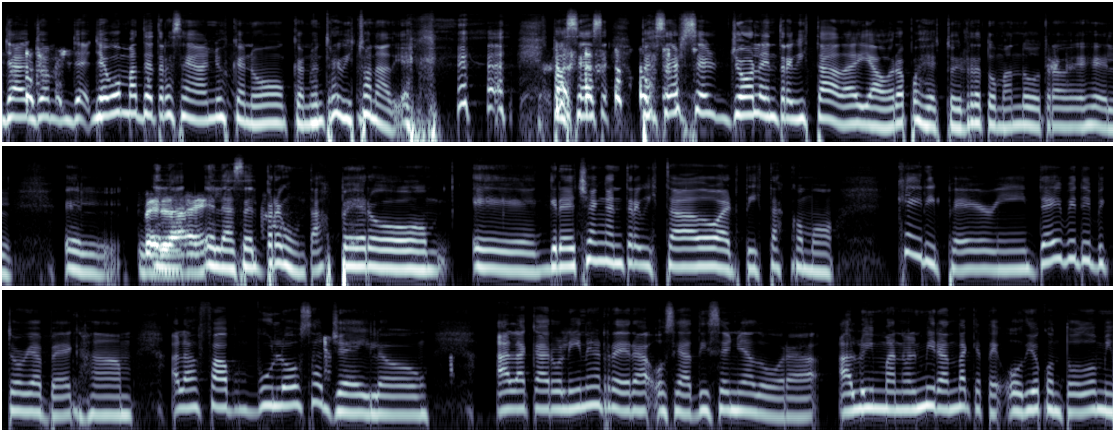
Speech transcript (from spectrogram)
ya yo, llevo más de 13 años que no, que no entrevisto a nadie. pasé, a ser, yo la entrevistada y ahora pues estoy retomando otra vez el, el, el, hacer preguntas. Pero eh, Gretchen ha entrevistado a artistas como Katy Perry, David y Victoria Beckham, a la fabulosa J-Lo, a la Carolina Herrera, o sea, diseñadora, a Luis Manuel Miranda, que te odio con todo mi,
